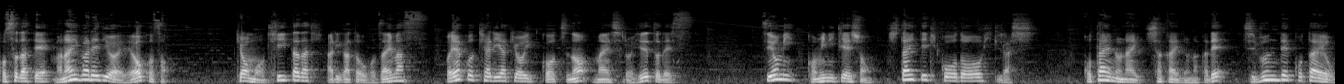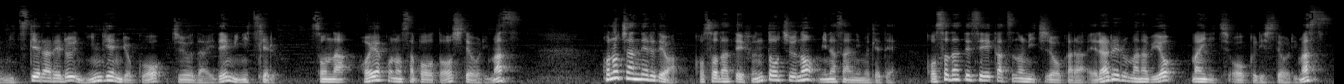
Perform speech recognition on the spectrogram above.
子育て学びバレディオへようこそ。今日もお聴きいただきありがとうございます。親子キャリア教育コーチの前城秀人です。強み、コミュニケーション、主体的行動を引き出し、答えのない社会の中で自分で答えを見つけられる人間力を10代で身につける。そんな親子のサポートをしております。このチャンネルでは子育て奮闘中の皆さんに向けて子育て生活の日常から得られる学びを毎日お送りしております。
